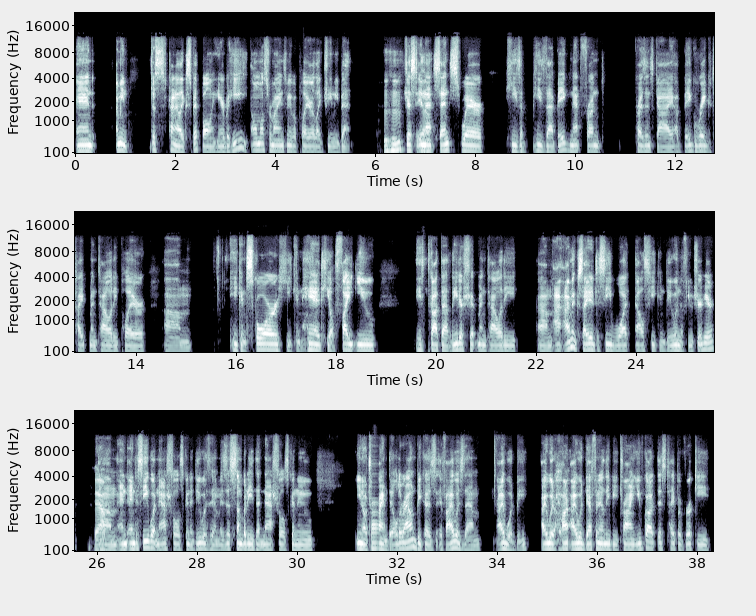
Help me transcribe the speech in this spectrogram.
And I mean, just kind of like spitballing here, but he almost reminds me of a player like Jamie Benn mm-hmm. just in yeah. that sense where he's a he's that big net front presence guy, a big rig type mentality player. Um, he can score, he can hit, he'll fight you. He's got that leadership mentality. Um, I, am excited to see what else he can do in the future here. Yeah. Um, and and to see what Nashville is going to do with him. Is this somebody that Nashville is going to, you know, try and build around? Because if I was them, I would be. I would yeah. I would definitely be trying. You've got this type of rookie.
